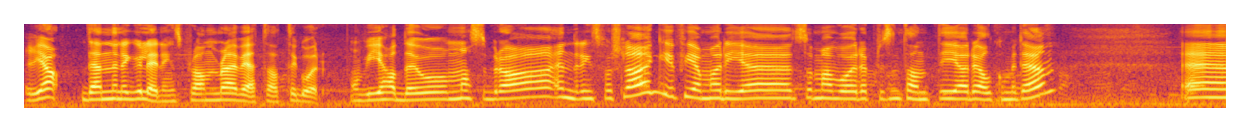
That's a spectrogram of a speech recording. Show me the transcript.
Ja, den reguleringsplanen ble vedtatt i går. Og vi hadde jo masse bra endringsforslag. Fia Marie, som er vår representant i arealkomiteen, eh,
